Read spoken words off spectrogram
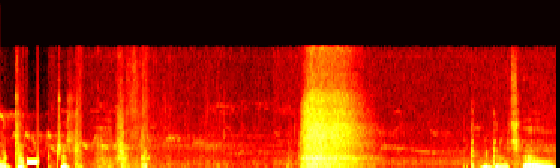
what the f just Dude, that's hell.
